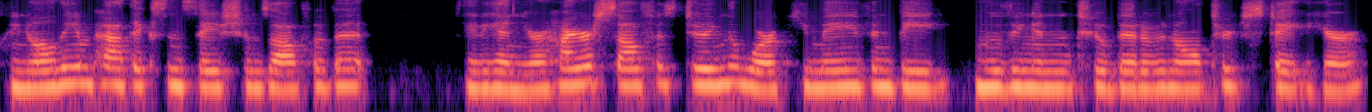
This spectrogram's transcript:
Clean all the empathic sensations off of it. And again, your higher self is doing the work. You may even be moving into a bit of an altered state here.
